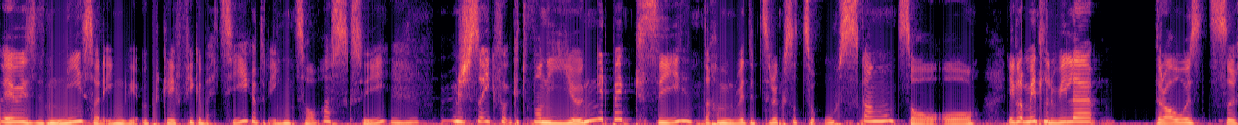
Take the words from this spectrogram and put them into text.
weil es nie so irgendwie übergriffige Beziehung oder irgend sowas war. Mhm. Mir ist so gerade als ich jünger war, da kommen wir wieder zurück so zu Ausgang und so. auch. Ich glaube, mittlerweile trauen sich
